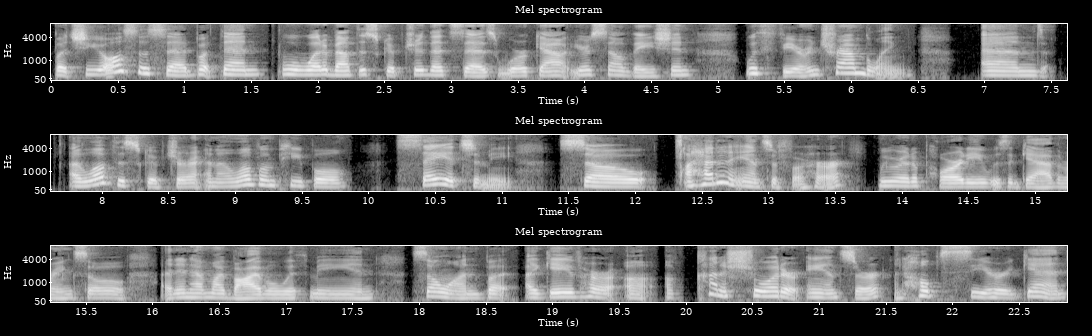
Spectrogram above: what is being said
But she also said, But then, well, what about the scripture that says, Work out your salvation with fear and trembling? And I love the scripture, and I love when people say it to me. So I had an answer for her. We were at a party, it was a gathering, so I didn't have my Bible with me and so on, but I gave her a, a kind of shorter answer and hope to see her again.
